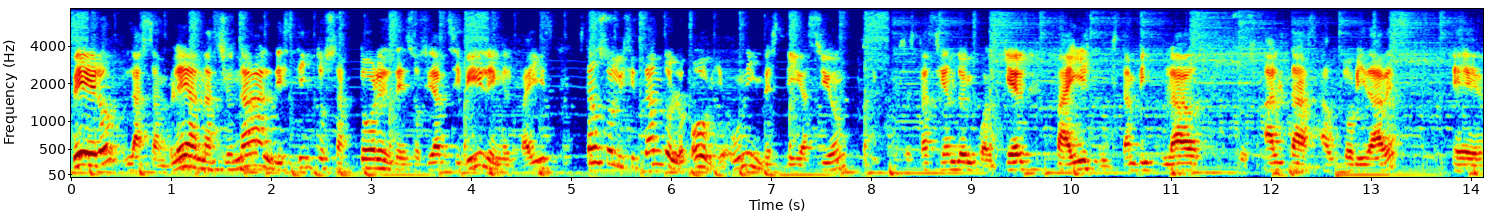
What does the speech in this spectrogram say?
Pero la Asamblea Nacional, distintos actores de sociedad civil en el país están solicitando lo obvio, una investigación, como se está haciendo en cualquier país donde están vinculados sus altas autoridades, eh,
